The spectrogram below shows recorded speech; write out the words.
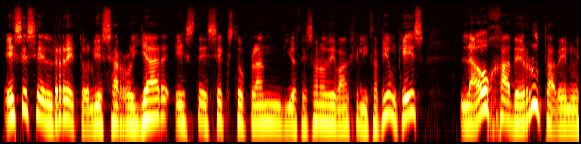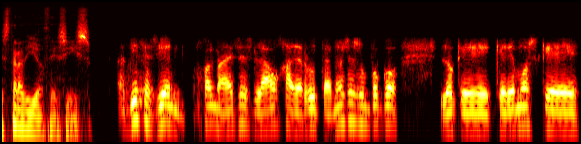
Ese es el reto, desarrollar este sexto plan diocesano de evangelización, que es la hoja de ruta de nuestra diócesis. Dices bien, Juanma, esa es la hoja de ruta, ¿no? Eso es un poco lo que queremos que,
